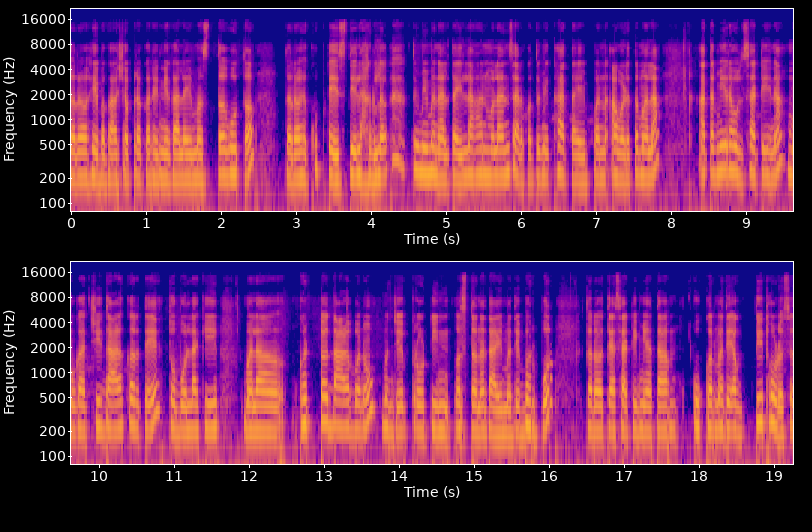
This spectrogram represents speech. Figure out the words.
तर हे बघा अशा प्रकारे निघालंय मस्त होतं. तर खूप टेस्टी लागलं. तुम्ही म्हणाल ताई लहान मुलांसारखं तुम्ही खाताय पण आवडतं मला. आता मी राहुलसाठी ना मुगाची डाळ करते. तो बोलला की मला घट्ट डाळ बनव म्हणजे प्रोटीन असतं ना डाळीमध्ये भरपूर. तर त्यासाठी मी आता कुकरमध्ये अगदी थोडंसं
